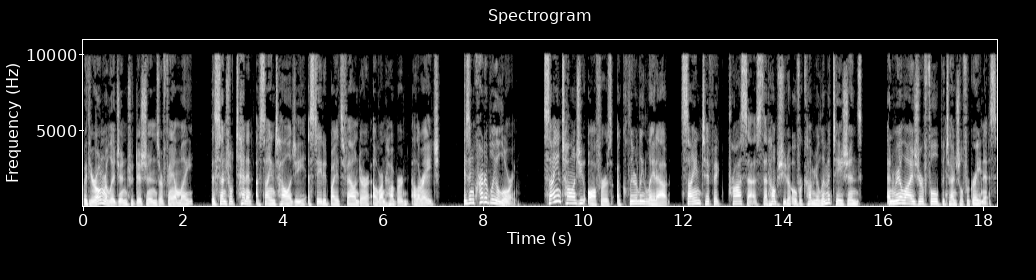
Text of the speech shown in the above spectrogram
with your own religion, traditions, or family, the central tenet of Scientology, as stated by its founder, L. Ron Hubbard, LRH, is incredibly alluring. Scientology offers a clearly laid out scientific process that helps you to overcome your limitations and realize your full potential for greatness.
